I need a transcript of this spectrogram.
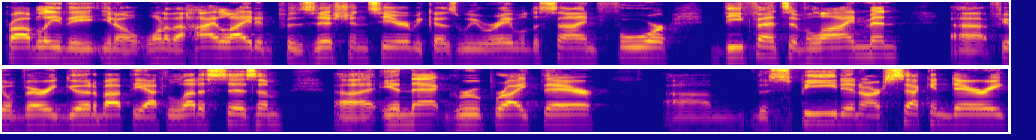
probably the you know one of the highlighted positions here because we were able to sign four defensive linemen. Uh, feel very good about the athleticism uh, in that group right there. Um, the speed in our secondary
